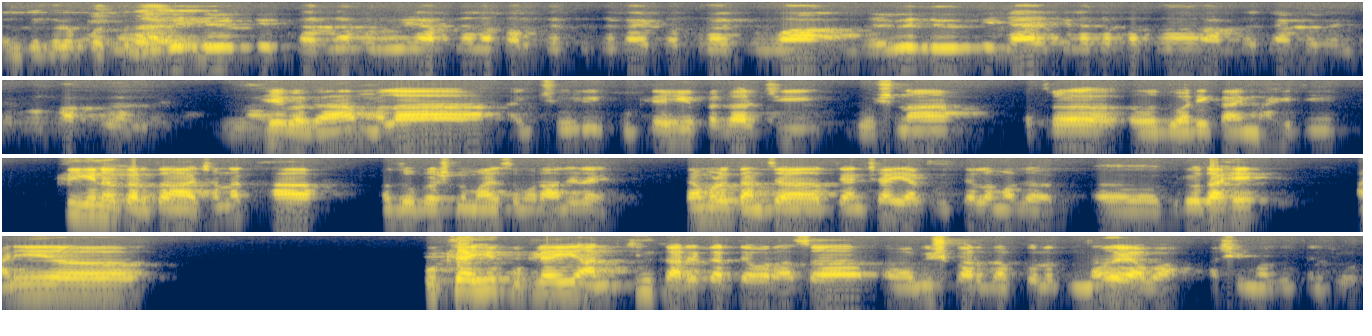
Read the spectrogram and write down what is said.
त्यांच्याकडे पत्र नवीन नियुक्ती करण्यापूर्वी आपल्याला बरखास्तीचं काही पत्र किंवा नवीन नियुक्ती जाहीर केल्याचं पत्र रामदास जाधव यांच्याकडून प्राप्त झालं आहे हे बघा मला ऍक्च्युली कुठल्याही प्रकारची घोषणा पत्रद्वारे काय माहिती कुठलीही न करता अचानक हा जो प्रश्न माझ्यासमोर आलेला आहे त्यामुळे त्यांच्या त्यांच्या या कृत्याला माझा विरोध आहे. आणि कुठल्याही कुठल्याही आणखीन कार्यकर्त्यावर असा आविष्कार विश्वास दाखवण्यात न यावा अशी माझं त्यांच्यावर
